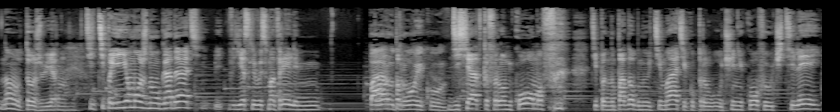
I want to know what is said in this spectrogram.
Ну, тоже верно. Типа ее можно угадать, если вы смотрели пару-тройку десятков ромкомов, типа на подобную тематику про учеников и учителей.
